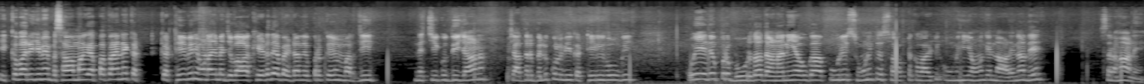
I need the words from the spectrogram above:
ਇੱਕ ਵਾਰੀ ਜਿਵੇਂ ਵਸਾਵਾਂਗੇ, ਆਪਾਂ ਤਾਂ ਇਹਨੇ ਇਕੱਠ- ਇਕੱਠੀ ਵੀ ਨਹੀਂ ਹੋਣਾ, ਜਿਵੇਂ ਜਵਾਕ ਖੇਡਦੇ ਆ ਬੈਡਾਂ ਦੇ ਉੱਪਰ, ਕਿਵੇਂ ਮਰਜ਼ੀ ਨੱਚੀ ਕੁੱਦੀ ਜਾਣ। ਚਾਦਰ ਬਿਲਕੁਲ ਵੀ ਇਕੱਠੀ ਨਹੀਂ ਹੋਊਗੀ। ਕੋਈ ਇਹਦੇ ਉੱਪਰ ਬੂਰ ਦਾ ਦਾਣਾ ਨਹੀਂ ਆਊਗਾ। ਪੂਰੀ ਸੋਹਣੀ ਤੇ ਸੌਫਟ ਕੁਆਲਿਟੀ ਉਵੇਂ ਹੀ ਆਉਣਗੇ ਨਾਲ ਇਹਨਾਂ ਦੇ ਸਰਹਾਣੇ।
